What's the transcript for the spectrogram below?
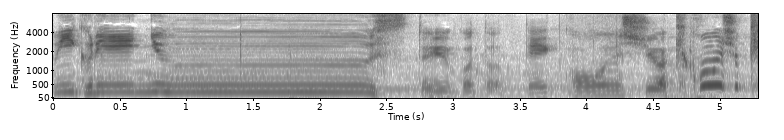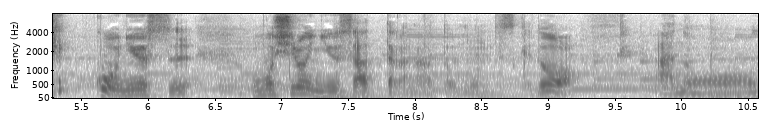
ウィークリーニュースということで今週は今週結構ニュース面白いニュースあったかなと思うんですけどあの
